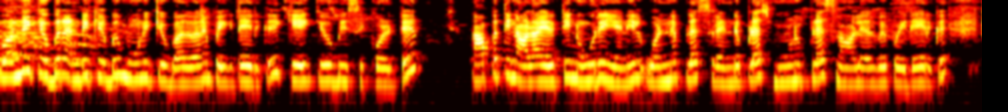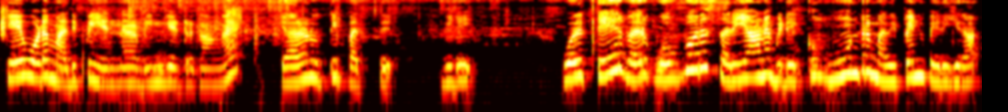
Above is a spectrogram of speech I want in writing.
ஒன்று கியூபு ரெண்டு கியூபு மூணு கியூப் அது வரையும் போய்கிட்டே இருக்குது கே கியூப் இஸ் டு நாற்பத்தி நாலாயிரத்தி நூறு எனில் ஒன்று ப்ளஸ் ரெண்டு ப்ளஸ் மூணு ப்ளஸ் நாலு அதுவே போயிட்டே இருக்குது கேவோட மதிப்பு என்ன அப்படின்னு கேட்டிருக்காங்க? இரநூத்தி பத்து. விடை. ஒரு தேர்வர் ஒவ்வொரு சரியான விடைக்கும் மூன்று மதிப்பெண் பெறுகிறார்.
